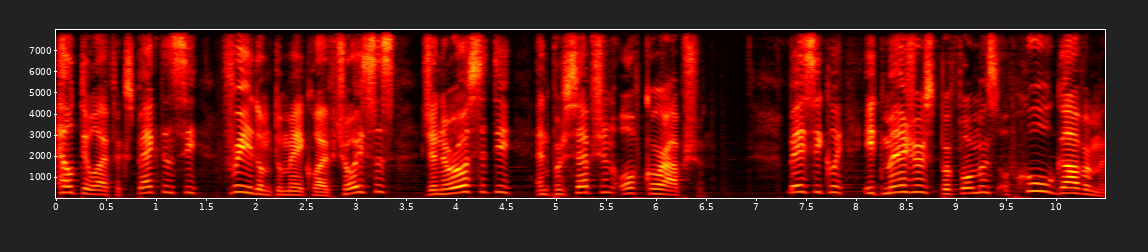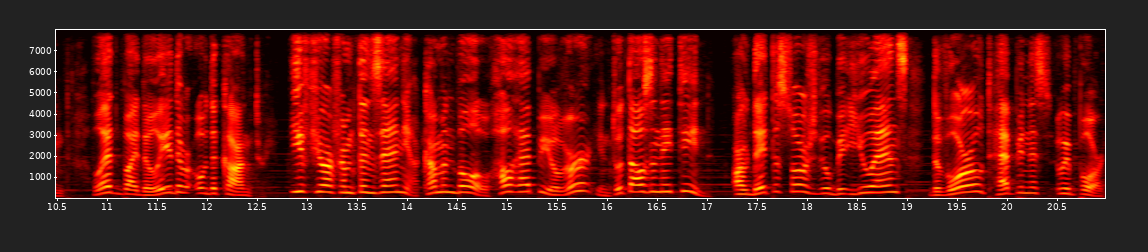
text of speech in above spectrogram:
healthy life expectancy, freedom to make life choices, generosity and perception of corruption. Basically, it measures performance of whole government led by the leader of the country. If you are from Tanzania, comment below how happy you were in 2018. Our data source will be UN's The World Happiness Report.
